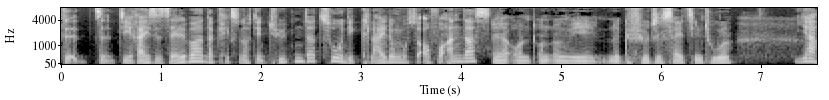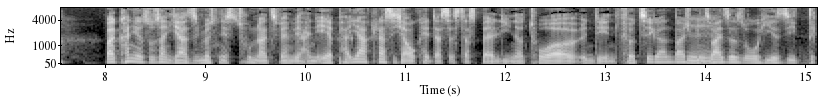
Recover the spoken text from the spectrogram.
die Reise selber, dann kriegst du noch den Typen dazu und die Kleidung musst du auch woanders. Ja, und, und irgendwie eine geführte Sightseeing-Tour. Ja, weil kann ja so sein, ja, sie müssen jetzt tun, als wären wir ein Ehepaar. Ja, klassisch, okay, das ist das Berliner Tor in den 40ern beispielsweise. So, hier sieht,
